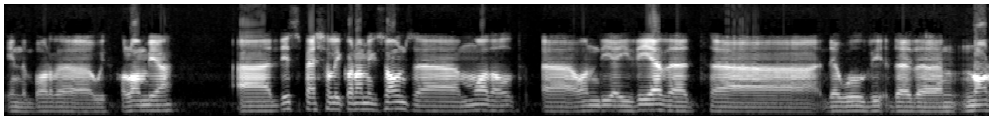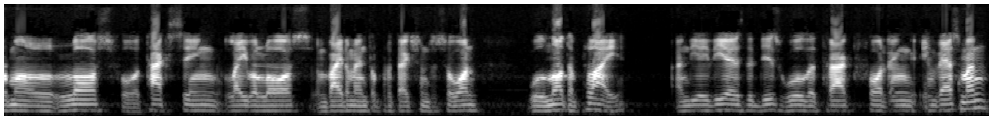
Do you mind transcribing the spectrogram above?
in the border with Colombia. Uh, these special economic zones are modeled uh, on the idea that uh, there will be the, the, normal laws for taxing, labor laws, environmental protections, and so on will not apply. And the idea is that this will attract foreign investment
